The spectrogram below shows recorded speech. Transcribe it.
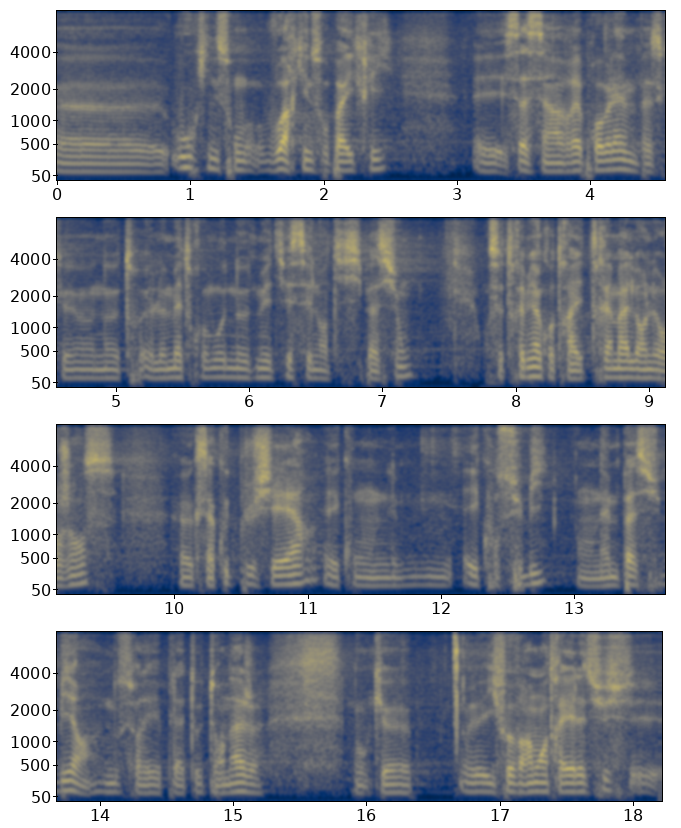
euh, ou qui ne sont, voire qui ne sont pas écrits. Et ça, c'est un vrai problème, parce que notre, le maître mot de notre métier, c'est l'anticipation. On sait très bien qu'on travaille très mal dans l'urgence, euh, que ça coûte plus cher et qu'on qu'on subit. On n'aime pas subir, hein, nous, sur les plateaux de tournage. Donc, il faut vraiment travailler là-dessus.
